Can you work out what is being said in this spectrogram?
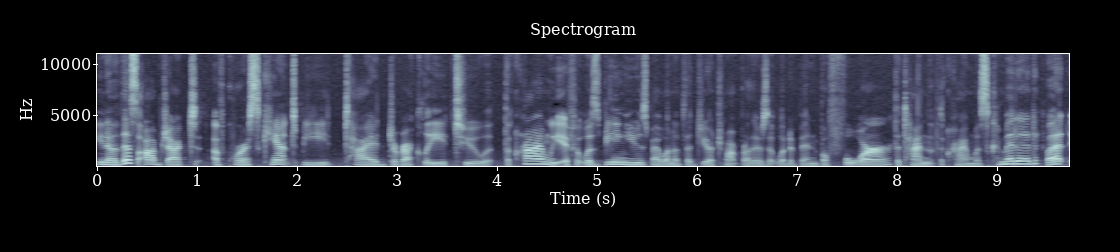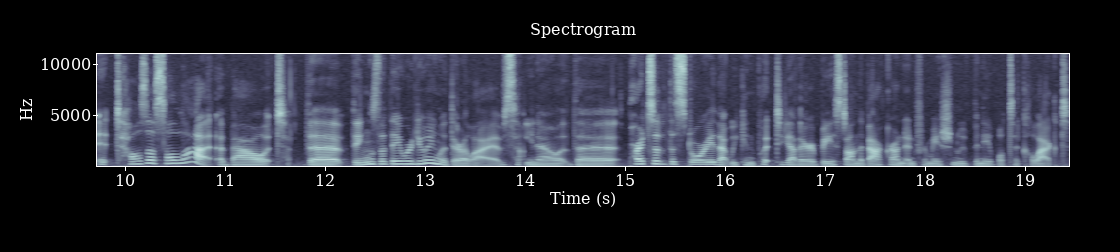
you know, this object, of course, can't be tied directly to the crime. We, if it was being used by one of the DeAutremont brothers, it would have been before the time that the crime was committed. But it tells us a lot about the things that they were doing with their lives. You know, the parts of the story that we can put together based on the background information we've been able to collect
